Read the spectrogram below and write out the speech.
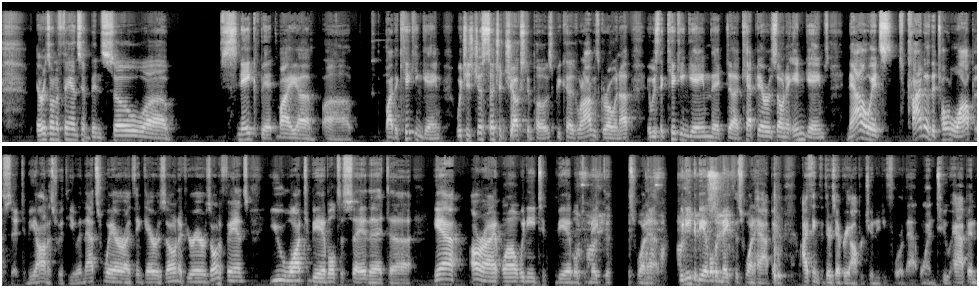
Arizona fans have been so uh, snake bit by uh, uh, by the kicking game, which is just such a juxtapose because when I was growing up, it was the kicking game that uh, kept Arizona in games. Now it's kind of the total opposite, to be honest with you. And that's where I think Arizona, if you're Arizona fans, you want to be able to say that, uh, yeah, all right, well, we need to be able to make this one happen. We need to be able to make this one happen. I think that there's every opportunity for that one to happen.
